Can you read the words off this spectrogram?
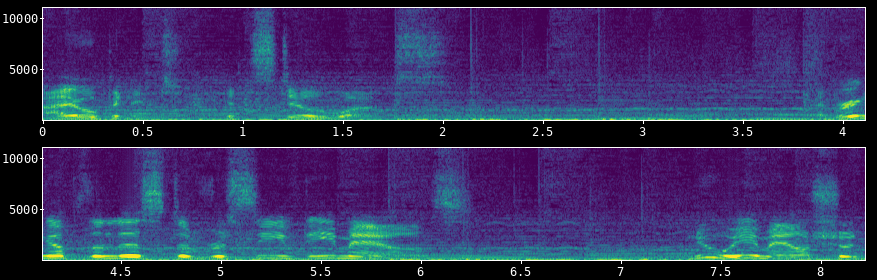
I open it. It still works. I bring up the list of received emails. New email should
